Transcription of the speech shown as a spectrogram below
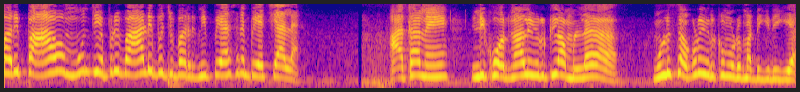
மாதிரி பாவம் மூஞ்சி எப்படி வாடி போச்சு பாரு நீ பேசுன பேச்சால. அதானே இன்னைக்கு ஒரு நாள் இருக்கலாம்ல. முழுசா கூட இருக்க விட மாட்டேங்கிறீங்க.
